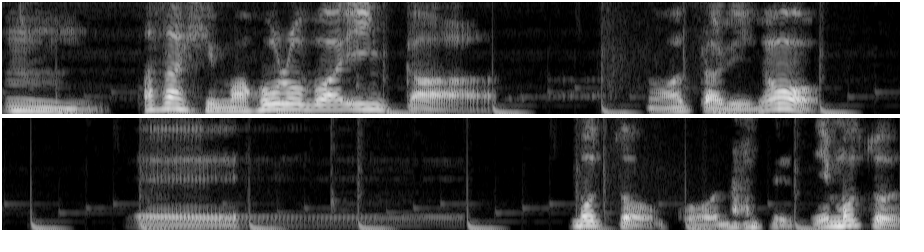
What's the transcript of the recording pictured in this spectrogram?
うん、朝日まほろばインターのあたりの、えー、もっと、こう、なんていうもっと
